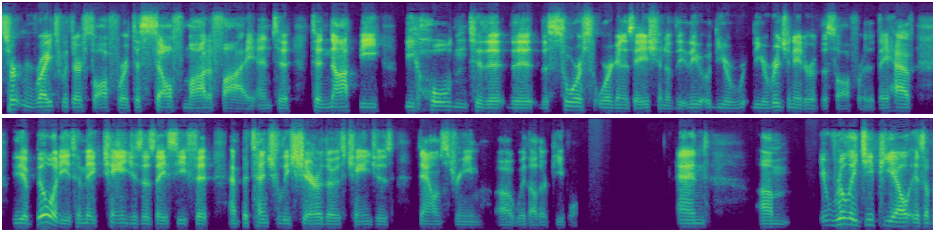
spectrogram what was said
certain rights with their software to self-modify and to, to not be beholden to the, the, the source organization of the, the, the, the originator of the software, that they have the ability to make changes as they see fit and potentially share those changes downstream uh, with other people. And um, it really GPL is a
